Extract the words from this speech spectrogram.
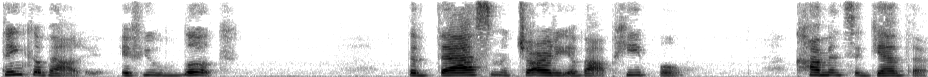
think about it, if you look, the vast majority of our people coming together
